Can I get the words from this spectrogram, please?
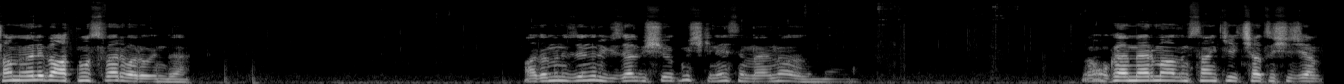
Tam öyle bir atmosfer var oyunda. Adamın üzerinde de güzel bir şey yokmuş ki neyse mermi alalım yani. Ben o kadar mermi aldım sanki çatışacağım.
